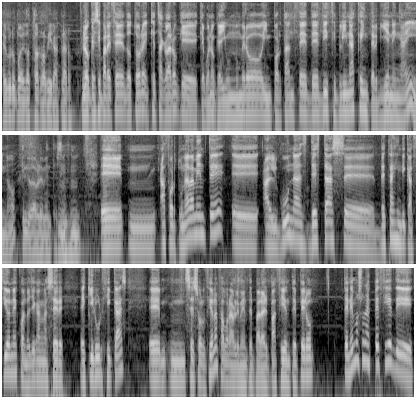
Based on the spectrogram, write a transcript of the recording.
grupo del doctor Rovira, claro. Lo que sí parece, doctor, es que está claro que, bueno, que hay un número importante de disciplinas que intervienen ahí, ¿no? Indudablemente, sí. Eh, mm, afortunadamente, eh, algunas de estas, eh, de estas indicaciones, cuando llegan a ser quirúrgicas, eh, mm, se soluciona favorablemente para el paciente, pero tenemos una especie de,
